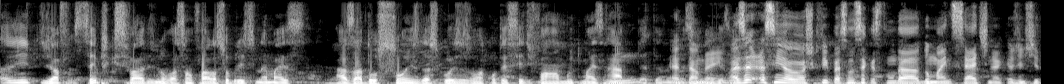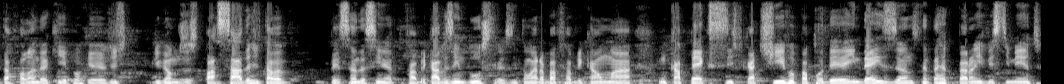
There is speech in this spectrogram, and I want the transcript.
A gente já sempre que se fala de inovação fala sobre isso, né? Mas as adoções das coisas vão acontecer de forma muito mais rápida hum, também. É assim, né, também. Mas assim, eu acho que fico pensando nessa questão da, do mindset, né? Que a gente está falando aqui, porque a gente, digamos, passado a gente estava pensando assim, né, fabricava as indústrias, então era para fabricar uma, um capex significativo para poder em 10 anos tentar recuperar um investimento.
